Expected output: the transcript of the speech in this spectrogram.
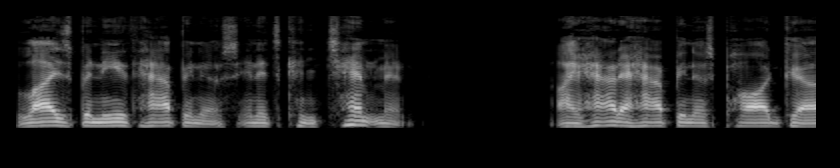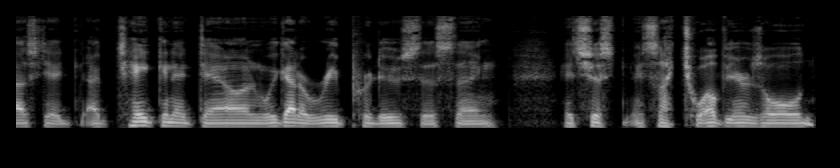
lies beneath happiness and it's contentment. I had a happiness podcast. I, have taken it down. We got to reproduce this thing. It's just, it's like 12 years old.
